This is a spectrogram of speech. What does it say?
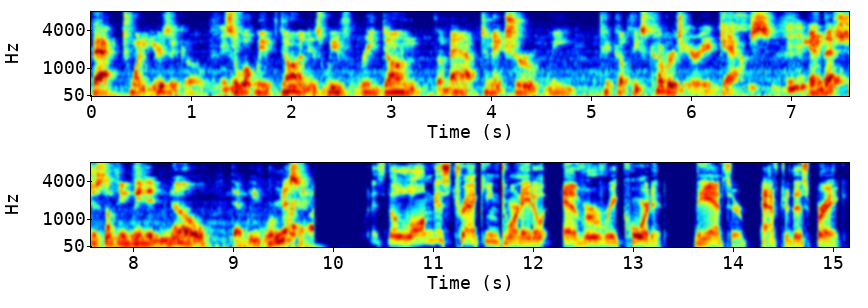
back 20 years ago. Mm-hmm. So what we've done is we've redone the map to make sure we pick up these coverage area gaps. Mm-hmm. And that's just something we didn't know that we were missing. What is the longest tracking tornado ever recorded? The answer after this break.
